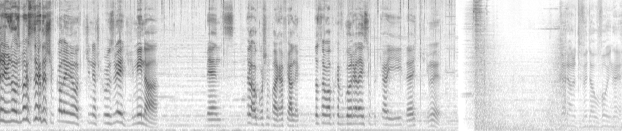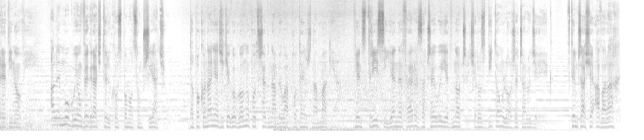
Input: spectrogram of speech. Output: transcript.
Cześć, witam was bardzo serdecznie w kolejnym odcineczku z Wiedźmina. Więc tyle ogłoszeń parafialnych. Dostał łapkę w górę, daj subika i lecimy. Geralt wydał wojnę Eredinowi, ale mógł ją wygrać tylko z pomocą przyjaciół. Do pokonania dzikiego gonu potrzebna była potężna magia, więc Tris i Yennefer zaczęły jednoczyć rozbitą lożę czarodziejek. W tym czasie Avalach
